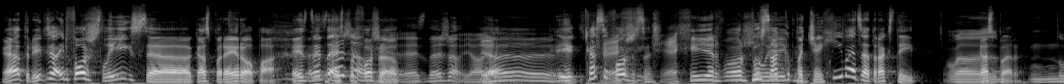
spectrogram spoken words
jā, tur ir, ir foršas līgas, uh, kas par Eiropā. Es dzirdēju par foršām. Es nežāvu. Jā, Jā? jā, jā, Kas ir foršas? Čehija ir forša. Saki, līga. pa Čehiju vajadzētu rakstīt. Uh, Kaspar? Nu,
